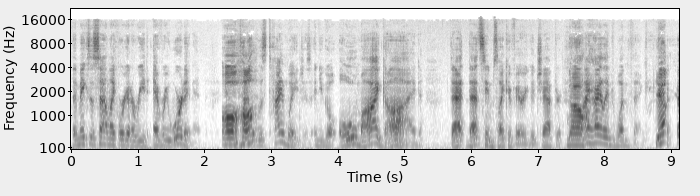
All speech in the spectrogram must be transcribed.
that makes it sound like we're gonna read every word in it. And Uh-huh. The title is time wages, and you go, "Oh my god." That, that seems like a very good chapter. No. I highlighted one thing. Yep.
